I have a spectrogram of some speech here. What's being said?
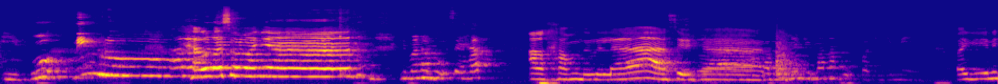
Ibu Ningrum. Halo. Halo Alhamdulillah sehat. Kabarnya gimana Bu pagi ini? Pagi ini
